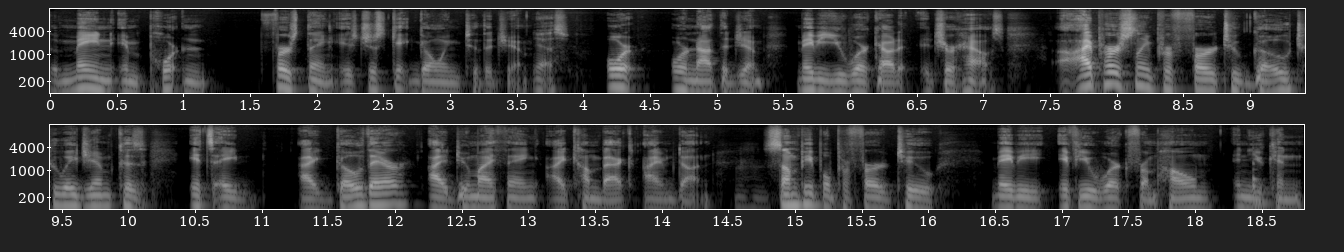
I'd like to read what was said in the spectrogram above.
the main important first thing is just get going to the gym. Yes. Or or not the gym. Maybe you work out at your house. I personally prefer to go to a gym because it's a I go there, I do my thing, I come back, I'm done. Mm-hmm. Some people prefer to maybe if you work from home and you can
